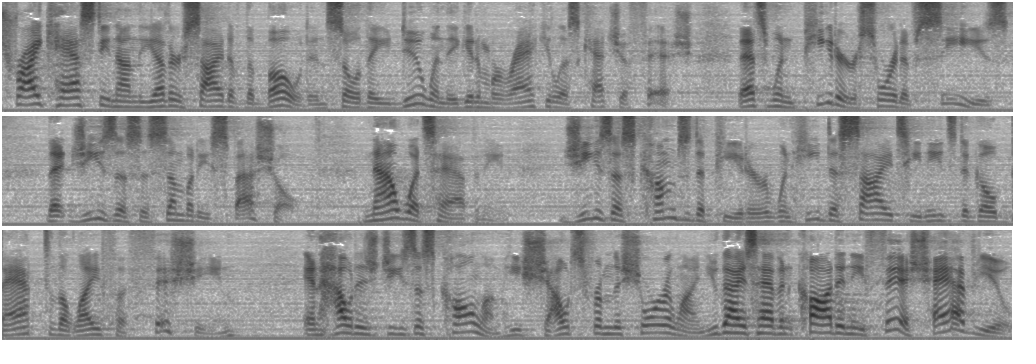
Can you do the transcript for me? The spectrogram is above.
Try casting on the other side of the boat. And so they do when they get a miraculous catch of fish. That's when Peter sort of sees that Jesus is somebody special. Now, what's happening? Jesus comes to Peter when he decides he needs to go back to the life of fishing and how does Jesus call them? He shouts from the shoreline, You guys haven't caught any fish, have you?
